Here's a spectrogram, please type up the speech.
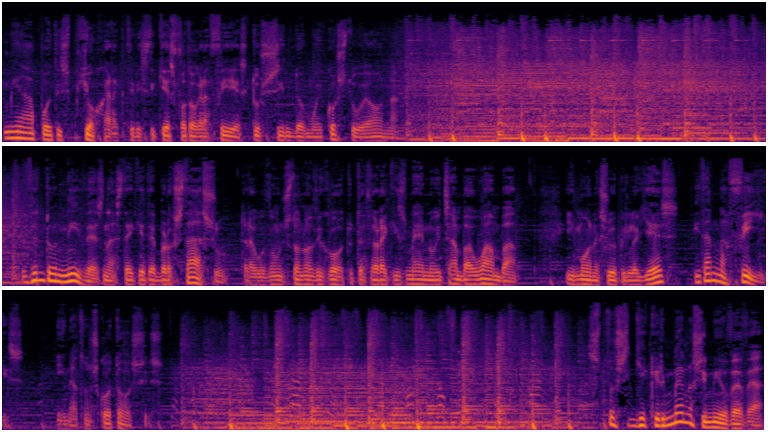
μία από τις πιο χαρακτηριστικές φωτογραφίες του σύντομου 20ου αιώνα. «Δεν τον είδες να στέκεται μπροστά σου», τραγουδούν στον οδηγό του τεθωρακισμένου η Τσαμπαουάμπα. Οι μόνες σου επιλογές ήταν να φύγεις ή να τον σκοτώσεις. Στο συγκεκριμένο σημείο βέβαια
